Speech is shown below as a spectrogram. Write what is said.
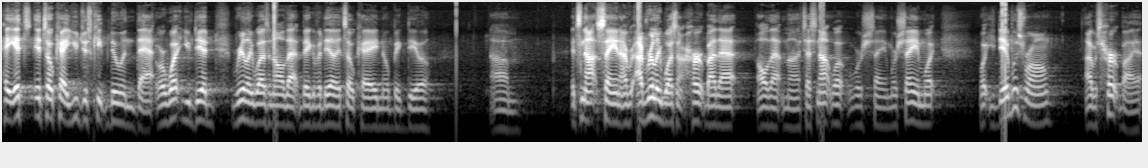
hey, it's, it's okay, you just keep doing that. Or what you did really wasn't all that big of a deal. It's okay, no big deal. Um, it's not saying, I, I really wasn't hurt by that all that much. That's not what we're saying. We're saying what what you did was wrong. I was hurt by it.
